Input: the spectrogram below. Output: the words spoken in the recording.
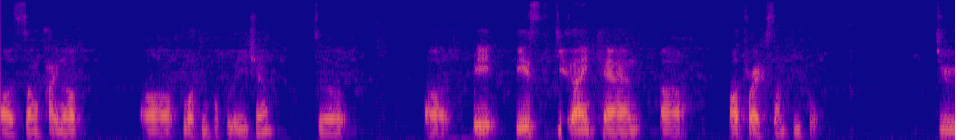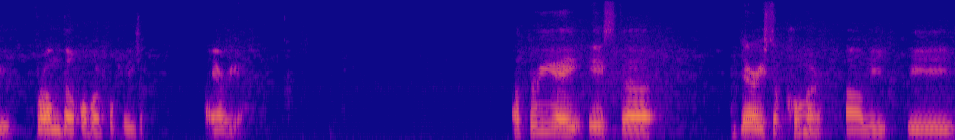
uh, some kind of uh, floating population. So uh, it, this design can uh, attract some people to from the overpopulation area. A 3A is the, there is a corner. Uh, we, we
